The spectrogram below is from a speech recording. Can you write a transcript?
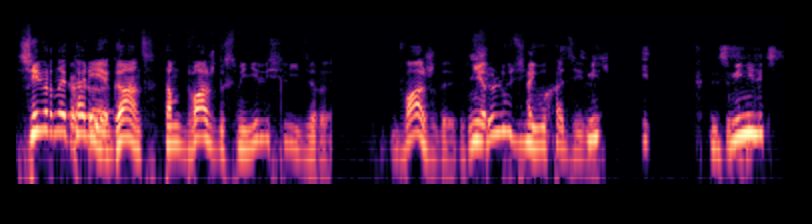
Северная как... Корея, Ганс, там дважды сменились лидеры. Дважды. Нет, Еще люди не выходили. Сменились, сменились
